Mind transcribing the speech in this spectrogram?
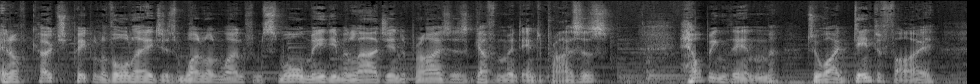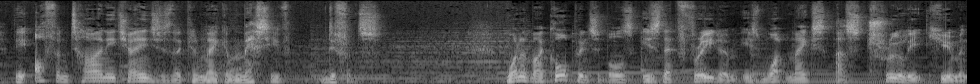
And I've coached people of all ages, one on one, from small, medium, and large enterprises, government enterprises, helping them to identify the often tiny changes that can make a massive difference. One of my core principles is that freedom is what makes us truly human.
